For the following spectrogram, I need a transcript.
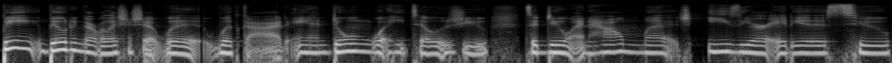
being building a relationship with with God and doing what he tells you to do and how much easier it is to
